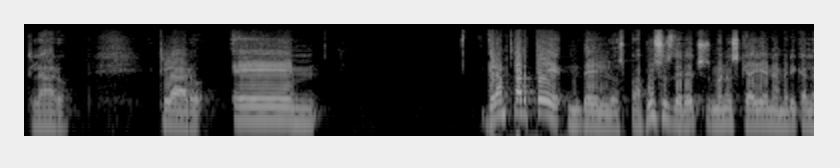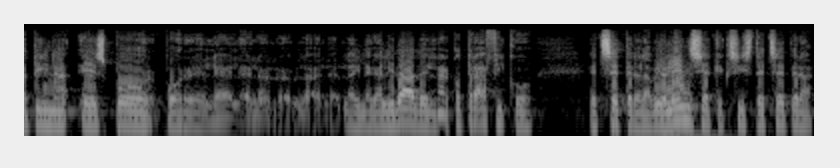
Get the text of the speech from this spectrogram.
Claro. Claro. Em, gran parte de los abusos de derechos humanos que hay en América Latina es por, por la, ilegalidad, el narcotráfico, etcétera, la violencia que existe, etcétera.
